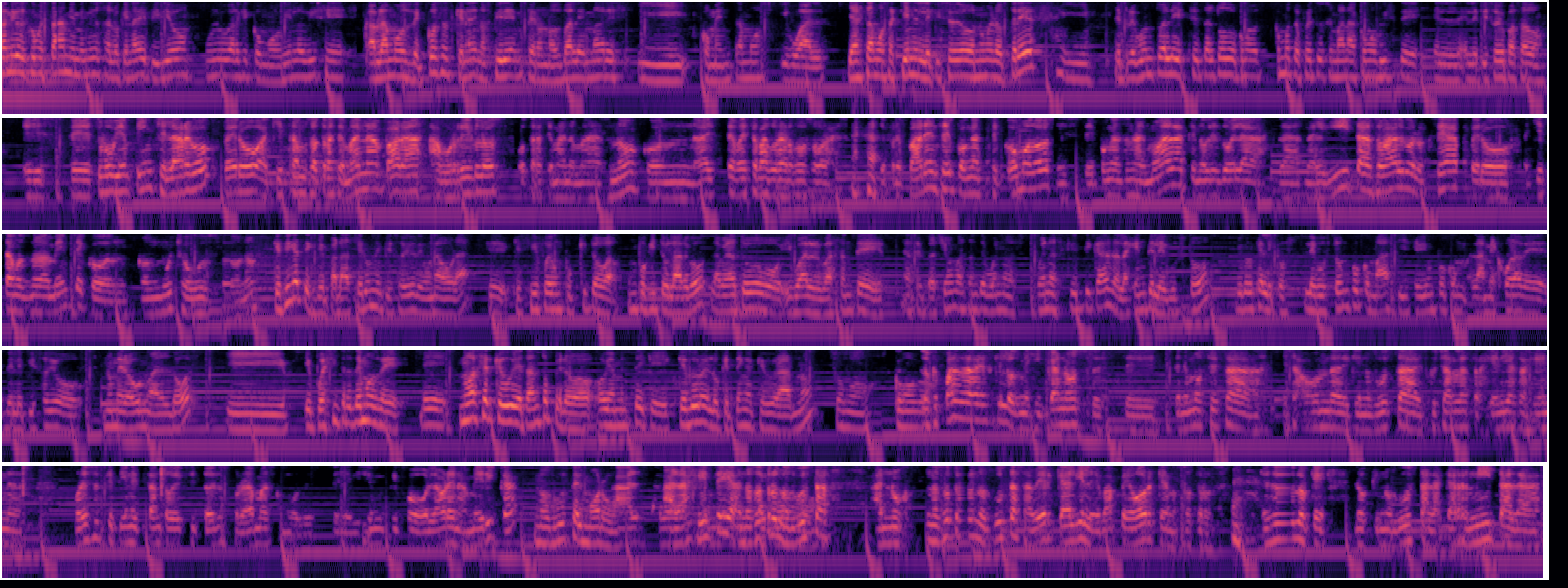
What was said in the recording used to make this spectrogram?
Hola amigos, ¿cómo están? Bienvenidos a Lo que nadie pidió, un lugar que como bien lo dice, hablamos de cosas que nadie nos pide, pero nos vale madres y comentamos igual. Ya estamos aquí en el episodio número 3 y te pregunto Alex, ¿qué tal todo? ¿Cómo, cómo te fue tu semana? ¿Cómo viste el, el, episodio pasado? Este, estuvo bien pinche largo, pero aquí estamos otra semana para aburrirlos otra semana más, ¿no? Con, ah, este, este va a durar dos horas. que prepárense, pónganse cómodos, este, pónganse una almohada, que no les duela las nalguitas o algo, lo que sea, pero aquí estamos nuevamente con, con, mucho gusto, ¿no? Que fíjate que para hacer un episodio de una hora, que, que, sí fue un poquito, un poquito largo, la verdad tuvo igual bastante aceptación, bastante buenos, buenas críticas, a la gente le gustó, yo creo que le, le gustó un poco más y se vio un poco la mejora de, del episodio número uno al dos, y, y, pues sí tratemos de, de, no hacer que dure tanto, pero obviamente que, que dure lo que tenga que durar, ¿no? Como, como... Lo que pasa es que los mexicanos este, tenemos esa, esa onda de que nos gusta escuchar las tragedias ajenas. Por eso es que tiene tanto éxito esos programas como de televisión tipo Laura en América. Nos gusta el morbo. A, a la gente, a nosotros nos gusta, a no, nosotros nos gusta saber que a alguien le va peor que a nosotros. Eso es lo que, lo que nos gusta, la carnita, la,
